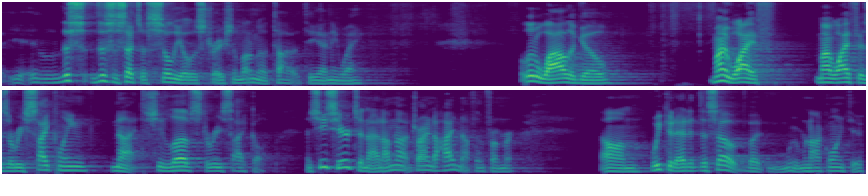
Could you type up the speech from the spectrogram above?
this, this is such a silly illustration, but I'm going to tell it to you anyway. A little while ago, my wife, my wife is a recycling nut. She loves to recycle. And she's here tonight. I'm not trying to hide nothing from her. Um, we could edit this out, but we're not going to.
